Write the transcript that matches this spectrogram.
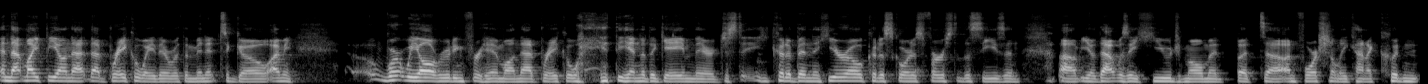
and that might be on that that breakaway there with a minute to go. I mean, weren't we all rooting for him on that breakaway at the end of the game there? Just he could have been the hero could have scored his first of the season. Um, you know that was a huge moment but uh, unfortunately kind of couldn't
